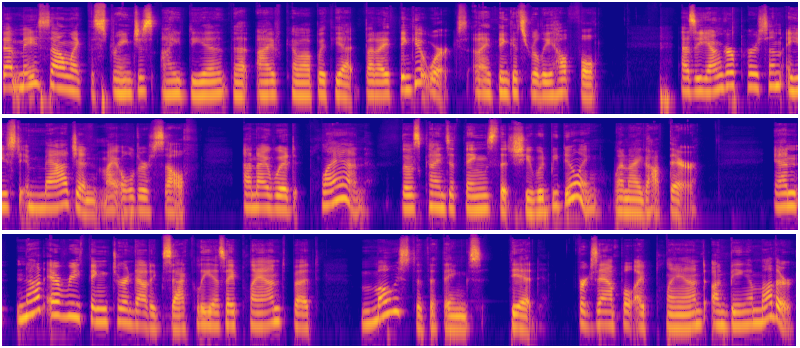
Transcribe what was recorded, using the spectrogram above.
that may sound like the strangest idea that I've come up with yet, but I think it works and I think it's really helpful. As a younger person, I used to imagine my older self and I would plan those kinds of things that she would be doing when I got there. And not everything turned out exactly as I planned, but most of the things did. For example, I planned on being a mother.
